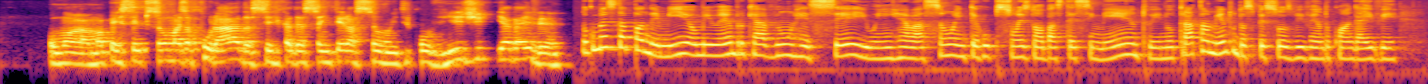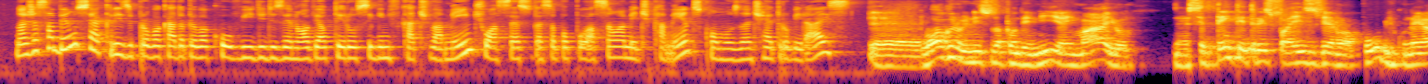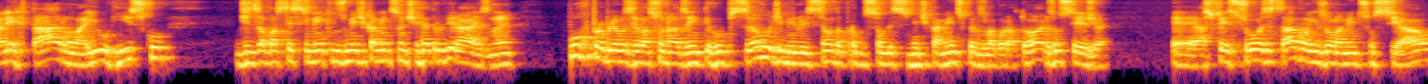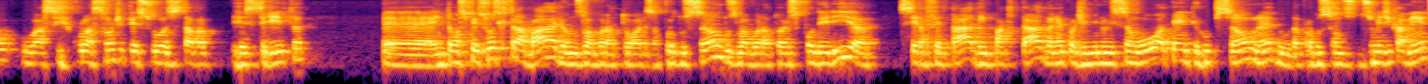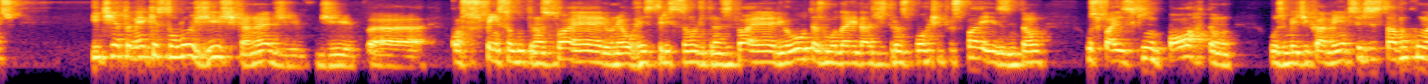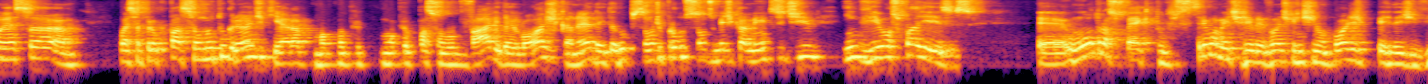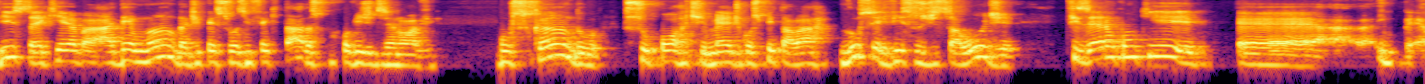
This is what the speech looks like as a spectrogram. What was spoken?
uma, uma, percepção mais apurada acerca dessa interação entre Covid e HIV. No começo da pandemia, eu me lembro que havia um receio em relação a interrupções no abastecimento e no tratamento das pessoas vivendo com HIV. Nós já sabemos se a crise provocada pela Covid-19 alterou significativamente o acesso dessa população a medicamentos, como os antirretrovirais? É, logo no início da pandemia, em maio, né, 73 países vieram a público né, e alertaram aí o risco de desabastecimento dos medicamentos antirretrovirais, né? Por problemas relacionados à interrupção ou diminuição da produção desses medicamentos pelos laboratórios, ou seja, é, as pessoas estavam em isolamento social, a circulação de pessoas estava restrita, é, então as pessoas que trabalham nos laboratórios, a produção dos laboratórios poderia ser afetada, impactada né, com a diminuição ou até a interrupção né, do, da produção dos, dos medicamentos, e tinha também a questão logística, né, de, de uh, com a suspensão do trânsito aéreo, né, ou restrição de trânsito aéreo, outras modalidades de transporte entre os países. Então, os países que importam os medicamentos, eles estavam com essa, com essa preocupação muito grande, que era uma, uma preocupação válida e lógica, né, da interrupção de produção dos medicamentos e de envio aos países. É, um outro aspecto extremamente relevante que a gente não pode perder de vista é que a, a demanda de pessoas infectadas por Covid-19 buscando suporte médico hospitalar nos serviços de saúde fizeram com que é,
